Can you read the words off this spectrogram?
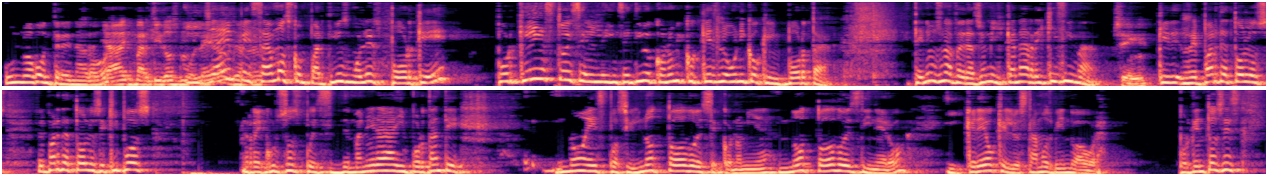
un nuevo entrenador. ya hay partidos moleros. Y ya empezamos con partidos moleros. ¿Por qué? Porque esto es el incentivo económico que es lo único que importa. Tenemos una Federación Mexicana riquísima. Que reparte a todos los, reparte a todos los equipos recursos pues de manera importante. No es posible, no todo es economía, no todo es dinero y creo que lo estamos viendo ahora. Porque entonces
